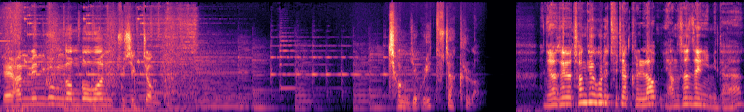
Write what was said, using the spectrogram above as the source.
대한민국 넘버원 주식 정보 청개구리 투자 클럽 안녕하세요. 청개구리 투자 클럽 양 선생입니다.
